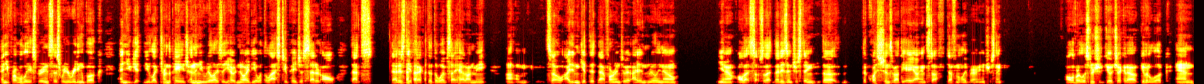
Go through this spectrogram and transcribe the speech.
And you probably experienced this where you're reading a book and you get you like turn the page and then you realize that you had no idea what the last two pages said at all. That's that is the effect that the website had on me. Um, so I didn't get that, that far into it. I didn't really know, you know, all that stuff. So that that is interesting. The the questions about the AI and stuff definitely very interesting. All of our listeners should go check it out, give it a look, and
